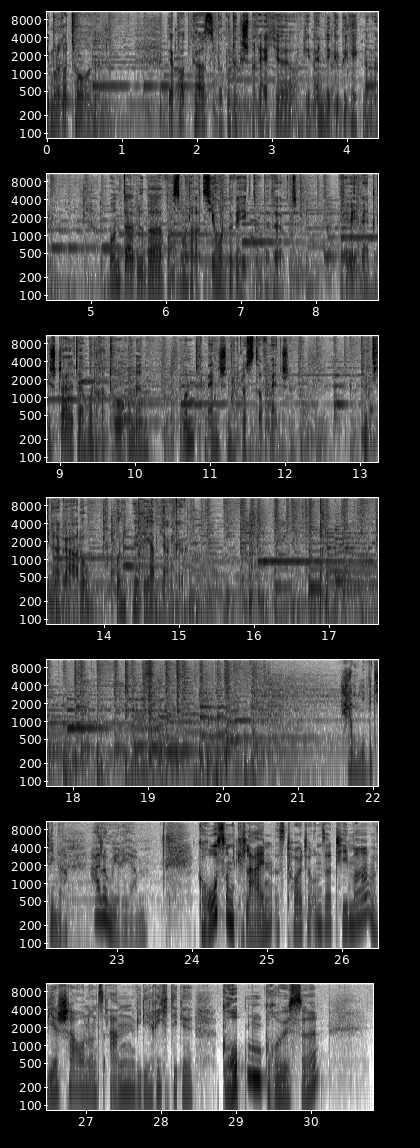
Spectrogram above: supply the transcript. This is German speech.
Die Moderatorinnen. Der Podcast über gute Gespräche und lebendige Begegnungen. Und darüber, was Moderation bewegt und bewirkt. Für Eventgestalter, Moderatorinnen und Menschen mit Lust auf Menschen. Mit Tina Gado und Miriam Janke. Hallo liebe Tina. Hallo Miriam. Groß und klein ist heute unser Thema. Wir schauen uns an, wie die richtige Gruppengröße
